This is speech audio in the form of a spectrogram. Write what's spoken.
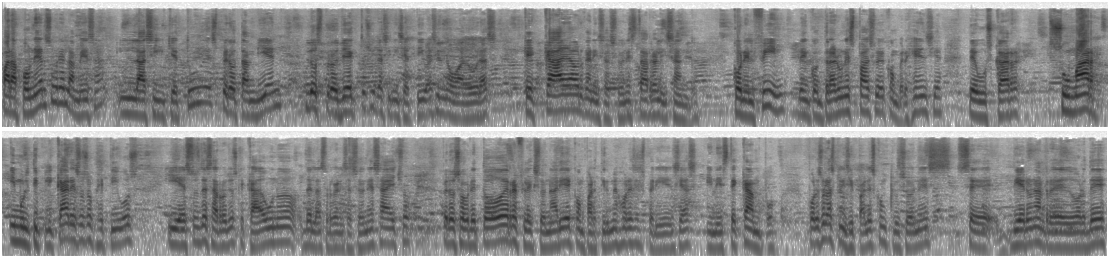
para poner sobre la mesa las inquietudes, pero también los proyectos y las iniciativas innovadoras que cada organización está realizando, con el fin de encontrar un espacio de convergencia, de buscar sumar y multiplicar esos objetivos y esos desarrollos que cada una de las organizaciones ha hecho, pero sobre todo de reflexionar y de compartir mejores experiencias en este campo. Por eso las principales conclusiones se dieron alrededor de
